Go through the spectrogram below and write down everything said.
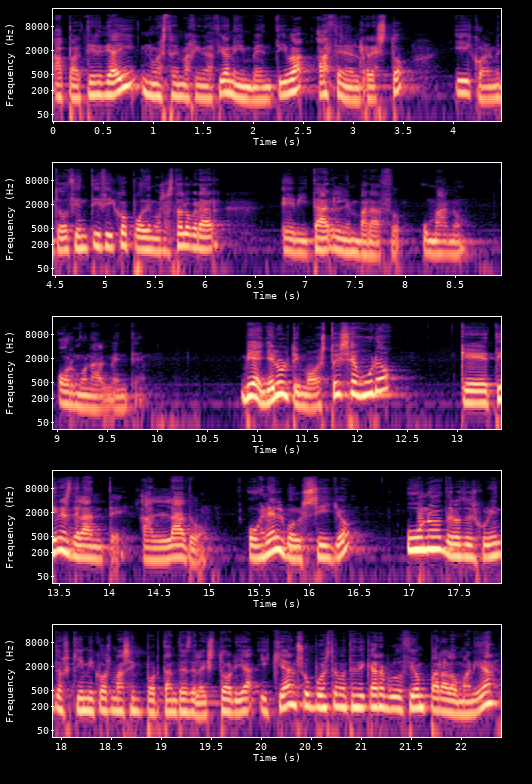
A partir de ahí, nuestra imaginación e inventiva hacen el resto y con el método científico podemos hasta lograr evitar el embarazo humano hormonalmente. Bien, y el último, estoy seguro que tienes delante, al lado o en el bolsillo uno de los descubrimientos químicos más importantes de la historia y que han supuesto una auténtica revolución para la humanidad.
